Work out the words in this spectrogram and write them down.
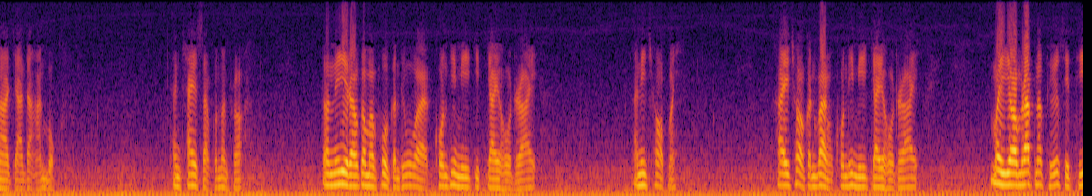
นาจารย์ทหารบก ท่านใช้ศัพท์ของท่านเพราะ ตอนนี้เราก็มาพูดกันถึงว่าคนที่มีจิตใจโหดร้าย อันนี้ชอบไหม ใครชอบกันบ้าง คนที่มีใจโหดร้าย ไม่ยอมรับนับถือสิทธิ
